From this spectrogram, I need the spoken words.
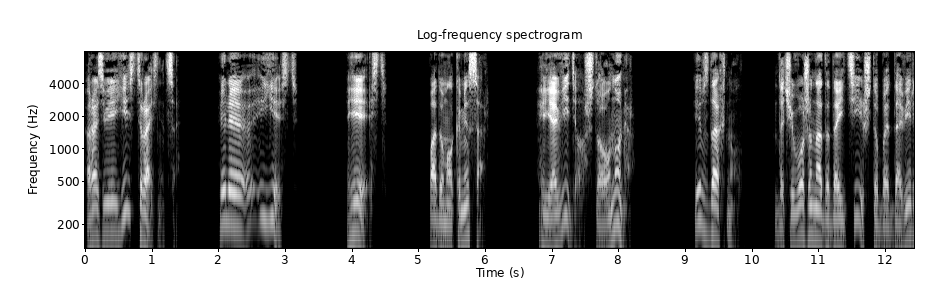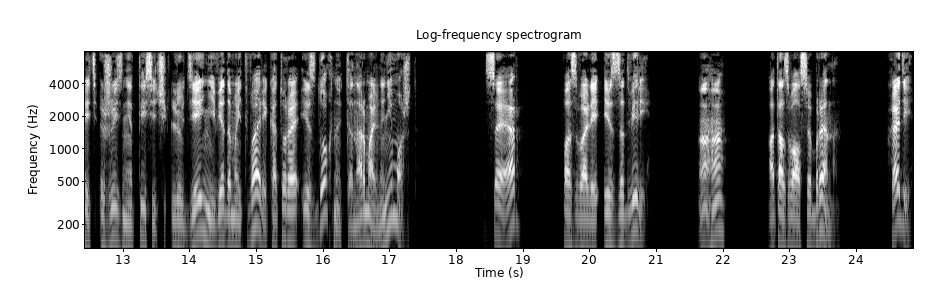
Разве есть разница? Или есть? Есть, подумал комиссар. Я видел, что он умер. И вздохнул. До чего же надо дойти, чтобы доверить жизни тысяч людей неведомой твари, которая и сдохнуть-то нормально не может? «Сэр?» — позвали из-за двери. «Ага», — отозвался Бреннан. «Входи».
